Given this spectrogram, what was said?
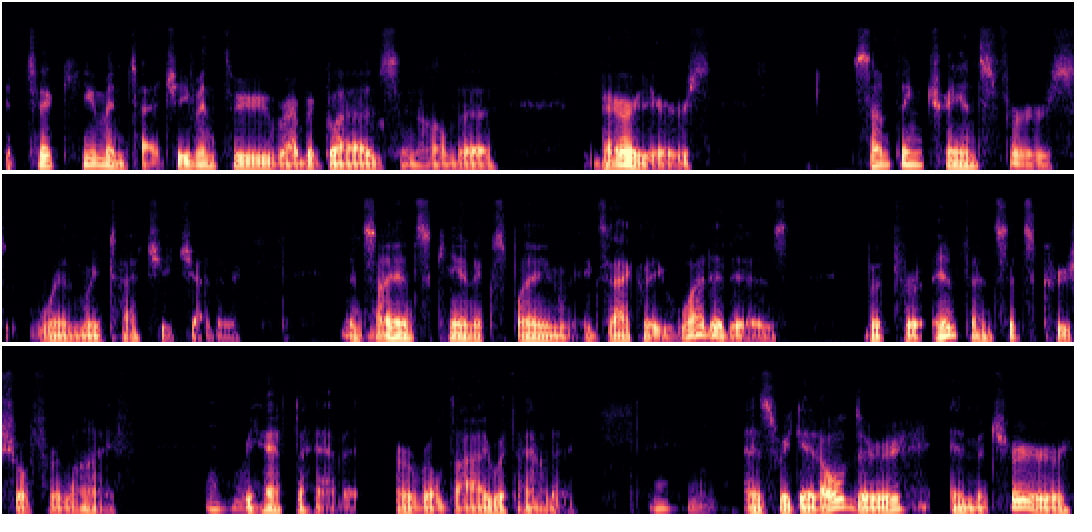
It took human touch, even through rubber gloves and all the barriers. Something transfers when we touch each other. And mm-hmm. science can't explain exactly what it is, but for infants, it's crucial for life. Mm-hmm. We have to have it or we'll die without it. Mm-hmm. As we get older and mature,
